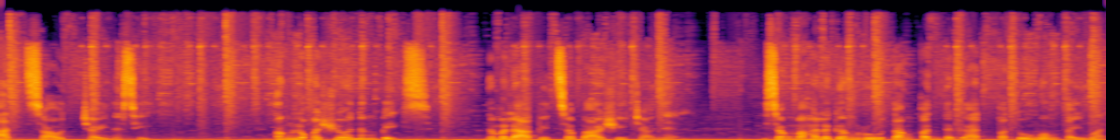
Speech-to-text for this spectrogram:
at South China Sea. Ang lokasyon ng base na malapit sa Bashi Channel, isang mahalagang rutang pandagat patungong Taiwan,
